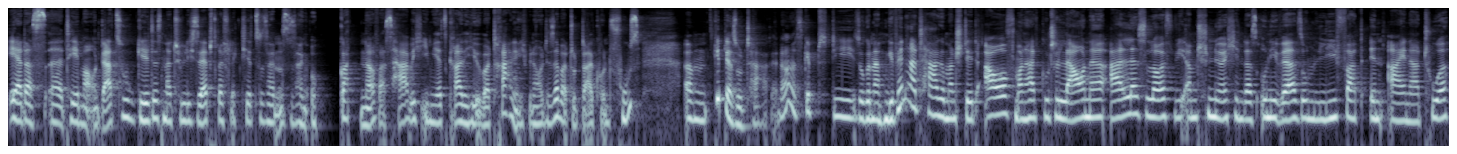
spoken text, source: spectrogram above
eher das äh, Thema. Und dazu gilt es natürlich, selbst reflektiert zu sein und zu sagen, oh Gott, ne, was habe ich ihm jetzt gerade hier übertragen? Ich bin heute selber total konfus. Ähm, gibt ja so Tage. Ne? Es gibt die sogenannten Gewinnertage. Man steht auf, man hat gute Laune, alles läuft wie am Schnürchen. Das Universum liefert in einer Tour.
